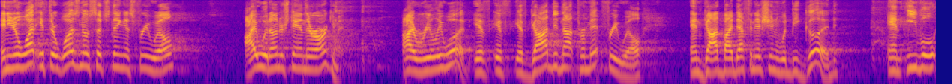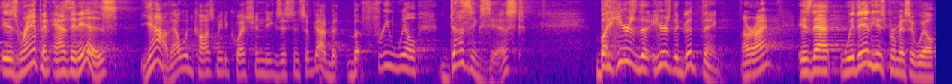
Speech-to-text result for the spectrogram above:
And you know what? If there was no such thing as free will, I would understand their argument. I really would. If, if, if God did not permit free will, and God by definition would be good, and evil is rampant as it is, yeah, that would cause me to question the existence of God. But, but free will does exist. But here's the, here's the good thing, all right? Is that within his permissive will,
